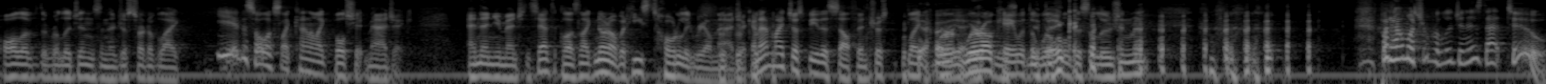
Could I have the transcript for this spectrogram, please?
all of the religions and they're just sort of like, yeah, this all looks like kind of like bullshit magic. And then you mentioned Santa Claus, and like, no, no, but he's totally real magic, and that might just be the self-interest. Like, Yeah, we're, yeah, we're okay you- with the willful think? disillusionment. But how much of religion is that too?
